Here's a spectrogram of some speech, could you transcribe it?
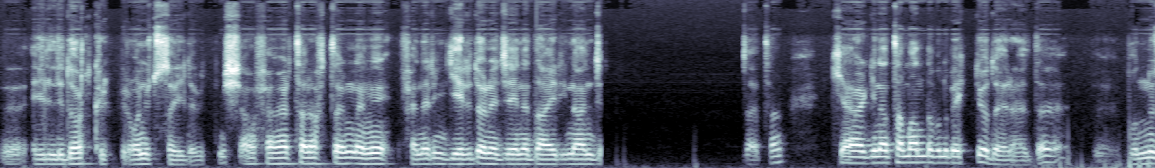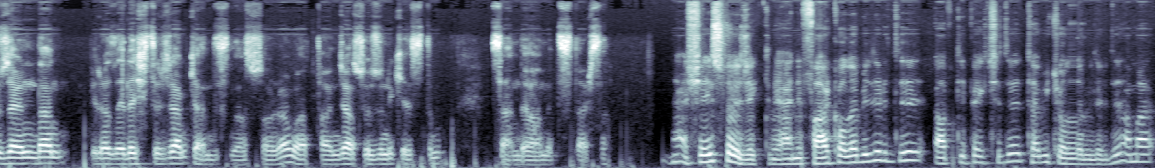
E, 54-41 13 sayıyla bitmiş ama Fener taraftarının hani Fener'in geri döneceğine dair inancı zaten. Ki Ergin Ataman da bunu bekliyordu herhalde. E, bunun üzerinden biraz eleştireceğim kendisini az sonra ama Tancan sözünü kestim. Sen devam et istersen. Ha, şeyi söyleyecektim yani fark olabilirdi. Abdi İpekçi'de tabii ki olabilirdi ama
